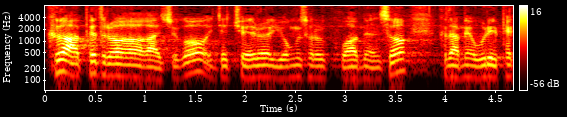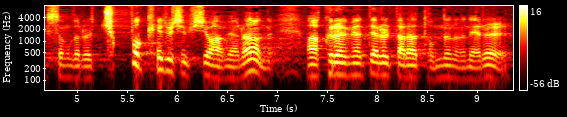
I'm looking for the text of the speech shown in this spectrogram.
그 앞에 들어가 가지고 이제 죄를 용서를 구하면서 그다음에 우리 백성들을 축복해 주십시오 하면은 아 그러면 때를 따라 돕는 은혜를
